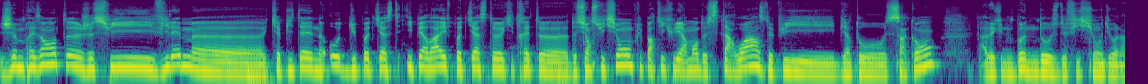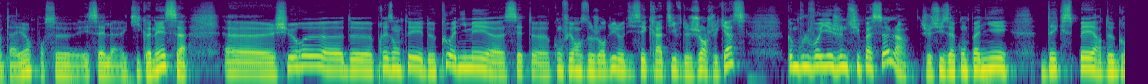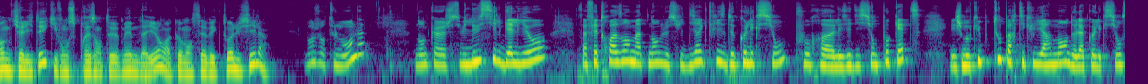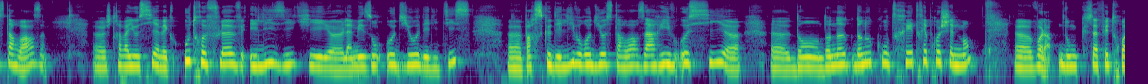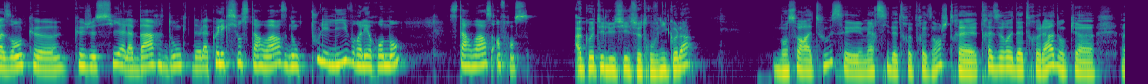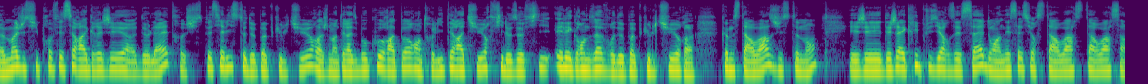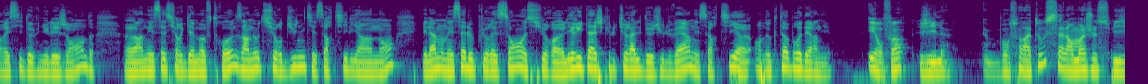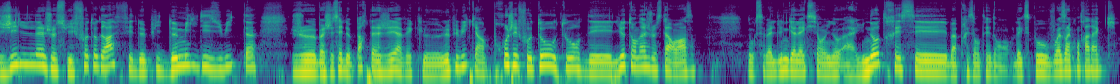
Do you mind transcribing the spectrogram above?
Je me présente, je suis Willem, euh, capitaine hôte du podcast Hyperdrive, podcast euh, qui traite euh, de science-fiction, plus particulièrement de Star Wars depuis bientôt 5 ans, avec une bonne dose de fiction audio à l'intérieur pour ceux et celles qui connaissent. Je suis heureux de présenter et de co-animer cette conférence d'aujourd'hui, l'Odyssée créative de George Lucas. Comme vous le voyez, je ne suis pas seul. Je suis accompagné d'experts de grande qualité qui vont se présenter eux-mêmes d'ailleurs. On va commencer avec toi, Lucille. Bonjour tout le monde. Donc, euh, je suis Lucille Gallio. Ça fait trois ans maintenant que je suis directrice de collection pour euh, les éditions Pocket et je m'occupe tout particulièrement de la collection Star Wars. Euh, je travaille aussi avec Outre-Fleuve et Lizzie, qui est euh, la maison audio d'Editis, euh, parce que des livres audio Star Wars arrivent aussi dans, nos, contrées très prochainement. Voilà, donc ça fait trois ans que, que je suis à la barre donc, de la collection Star Wars, donc tous les livres, les romans Star Wars en France. À côté de Lucille se trouve Nicolas? Bonsoir à tous et merci d'être présent. Je suis très, très heureux d'être là. Donc, euh, euh, moi, je suis professeur agrégé euh, de lettres. Je suis spécialiste de pop culture. Je m'intéresse beaucoup au rapport entre littérature, philosophie et les grandes œuvres de pop culture euh, comme Star Wars, justement. Et j'ai déjà écrit plusieurs essais, dont un essai sur Star Wars, Star Wars, un récit devenu légende, un essai sur Game of Thrones, un autre sur Dune qui est sorti il y a un an. Et là, mon essai le plus récent sur l'héritage culturel de Jules Verne est sorti en octobre dernier. Et enfin, Gilles. Bonsoir à tous. Alors moi je suis Gilles, je suis photographe et depuis 2018, je, bah, j'essaie de partager avec le, public un projet photo autour des lieux de tournage de Star Wars. Donc ça s'appelle d'une galaxie à une autre et c'est bah, présenté dans l'expo Voisins contre-attaque.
